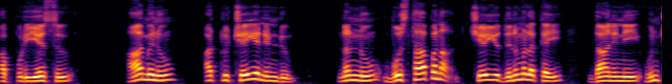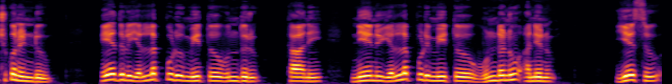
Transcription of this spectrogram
అప్పుడు యేసు ఆమెను అట్లు చేయనిండు. నన్ను భూస్థాపన చేయు దినములకై దానిని ఉంచుకొనిండు. పేదలు ఎల్లప్పుడూ మీతో ఉందురు కాని నేను ఎల్లప్పుడూ మీతో ఉండను అనెను. యేసు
